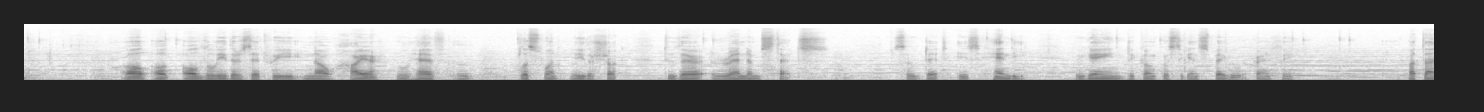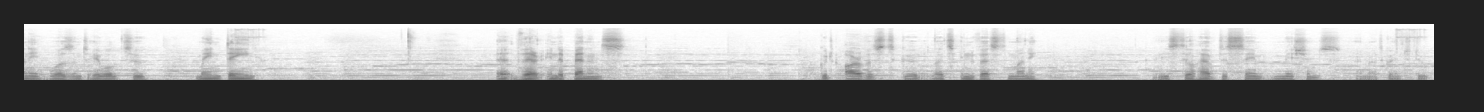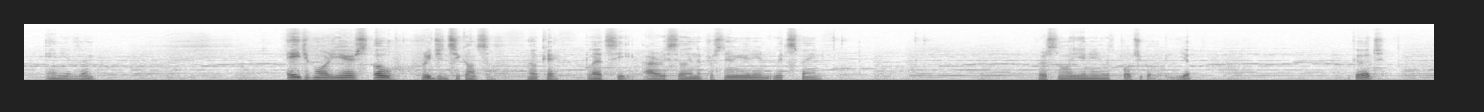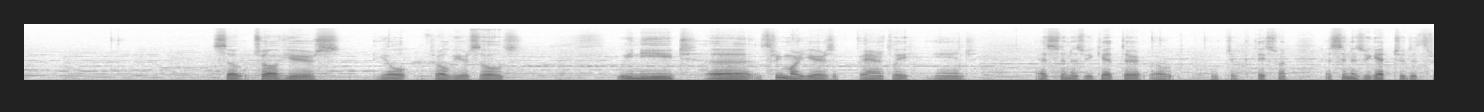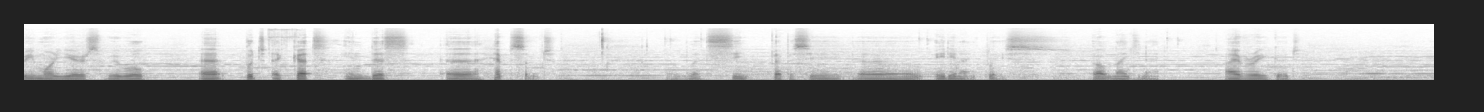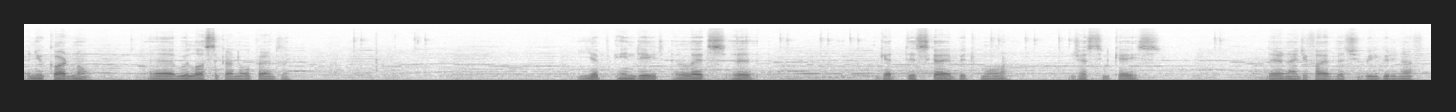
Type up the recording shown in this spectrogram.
All, all, all the leaders that we now hire will have plus 1 leader shock to their random stats. So that is handy. We gained the conquest against Pegu. Apparently Patani wasn't able to maintain uh, their independence. Good harvest, good. Let's invest money. We still have the same missions. I'm not going to do any of them. Eight more years. Oh, Regency Council. Okay, let's see. Are we still in the personal union with Spain? Personal union with Portugal. Yep. Good. So 12 years, old, 12 years old. We need uh, three more years apparently, and as soon as we get there, oh, we'll check this one. As soon as we get to the three more years, we will uh, put a cut in this uh, episode. let's see, papacy, uh, 89, please. Oh, 99. Ivory, good. A new cardinal. Uh, we lost the cardinal apparently. Yep, indeed. Let's uh, get this guy a bit more, just in case. There, 95, that should be good enough.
